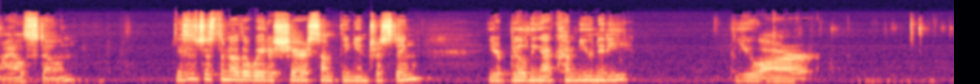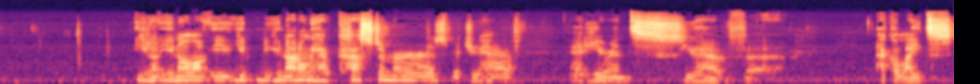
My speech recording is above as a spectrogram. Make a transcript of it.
milestone. This is just another way to share something interesting. You're building a community. You are you know you no long, you, you you not only have customers, but you have adherents. You have uh, acolytes.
